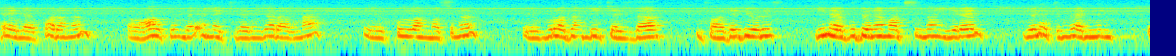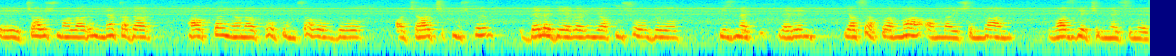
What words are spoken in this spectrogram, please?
TL paranın halkın ve emekçilerin yararına e, kullanmasını e, buradan bir kez daha ifade ediyoruz. Yine bu dönem açısından yerel yönetimlerinin e, çalışmaların ne kadar halktan yana toplumsal olduğu açığa çıkmıştır. Belediyelerin yapmış olduğu hizmetlerin yasaklanma anlayışından vazgeçilmesini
